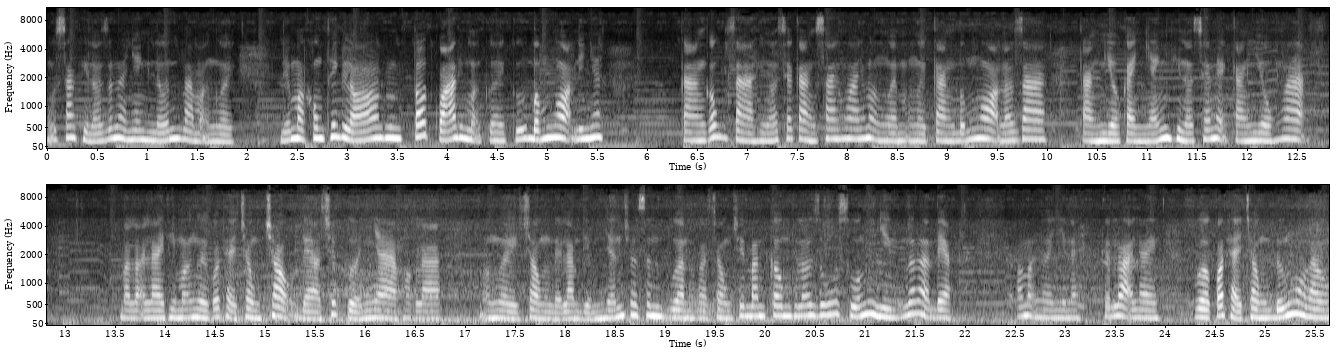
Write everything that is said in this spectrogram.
ngũ sắc thì nó rất là nhanh lớn và mọi người, nếu mà không thích nó tốt quá thì mọi người cứ bấm ngọn đi nhé càng gốc già thì nó sẽ càng sai hoa nhé mọi người mọi người càng bấm ngọn nó ra, càng nhiều cành nhánh thì nó sẽ lại càng nhiều hoa. Và loại này thì mọi người có thể trồng chậu để ở trước cửa nhà hoặc là mọi người trồng để làm điểm nhấn cho sân vườn và trồng trên ban công cho nó rũ xuống thì nhìn cũng rất là đẹp. Đó, mọi người nhìn này, cái loại này vừa có thể trồng đứng hoặc là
